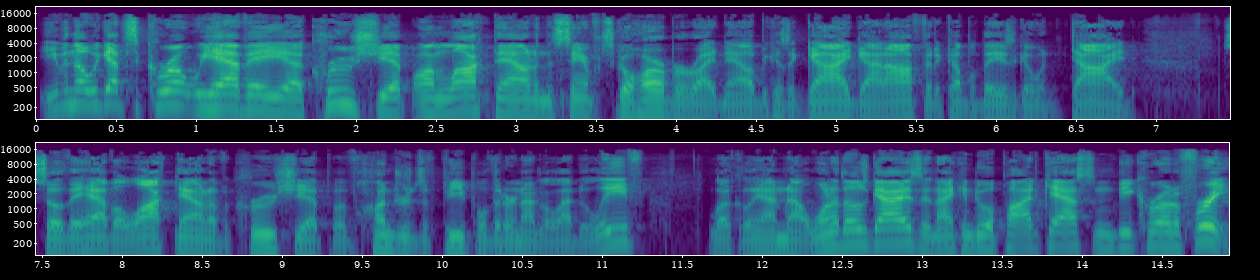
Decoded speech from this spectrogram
Even though we got some corona, we have a uh, cruise ship on lockdown in the San Francisco harbor right now because a guy got off it a couple days ago and died. So they have a lockdown of a cruise ship of hundreds of people that are not allowed to leave. Luckily, I'm not one of those guys, and I can do a podcast and be corona free.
